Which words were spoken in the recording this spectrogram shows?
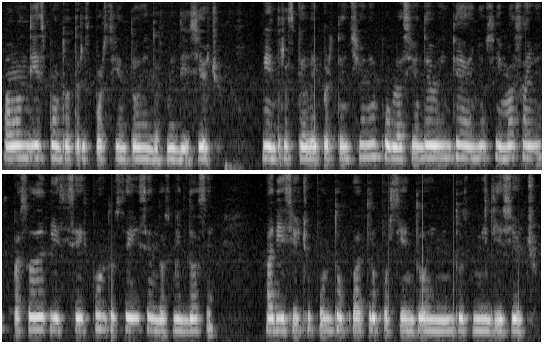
a un 10.3% en 2018, mientras que la hipertensión en población de 20 años y más años pasó de 16.6 en 2012 a 18.4% en 2018.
